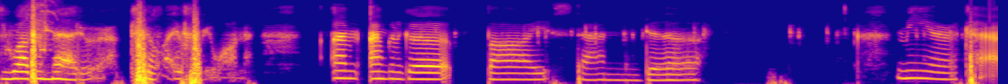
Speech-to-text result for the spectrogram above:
You are the murderer. Kill everyone. I'm I'm gonna go bystander. Meerkat.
